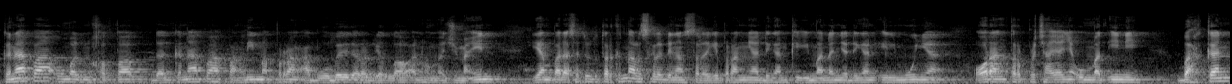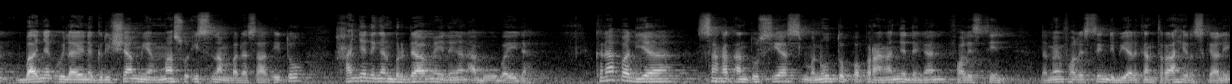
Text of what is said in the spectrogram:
kenapa Umar bin Khattab dan kenapa panglima perang Abu Ubaidah radhiyallahu anhu majma'in yang pada saat itu terkenal sekali dengan strategi perangnya, dengan keimanannya, dengan ilmunya, orang terpercayanya umat ini. Bahkan banyak wilayah negeri Syam yang masuk Islam pada saat itu hanya dengan berdamai dengan Abu Ubaidah. Kenapa dia sangat antusias menutup peperangannya dengan Palestina? Dan memang Palestina dibiarkan terakhir sekali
